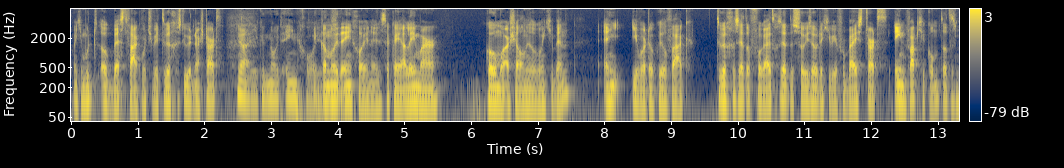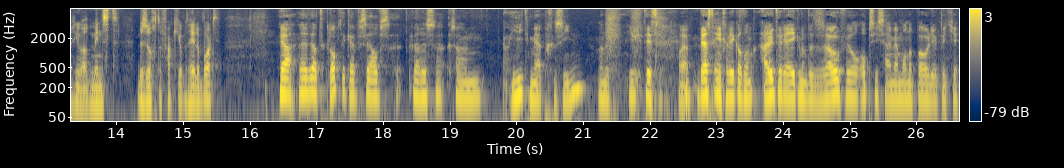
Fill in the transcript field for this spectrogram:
Want je moet ook best vaak, word je weer teruggestuurd naar start. Ja, je kunt nooit één gooien. Je kan nooit één gooien, nee. Dus daar kan je alleen maar komen als je al een heel rondje bent. En je- wordt ook heel vaak teruggezet of vooruitgezet. Dus sowieso dat je weer voorbij start één vakje komt. Dat is misschien wel het minst bezochte vakje op het hele bord. Ja, nee, dat klopt. Ik heb zelfs wel eens zo- zo'n heatmap gezien. Want het, het is best ingewikkeld om uit te rekenen, omdat er zoveel opties zijn bij Monopoly. Ook dat je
